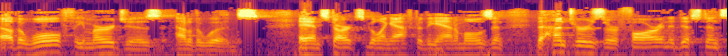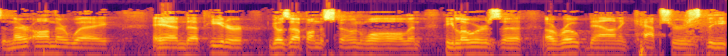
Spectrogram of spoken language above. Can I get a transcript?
uh, the wolf emerges out of the woods and starts going after the animals. And the hunters are far in the distance, and they're on their way. And uh, Peter goes up on the stone wall and he lowers a, a rope down and captures the,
